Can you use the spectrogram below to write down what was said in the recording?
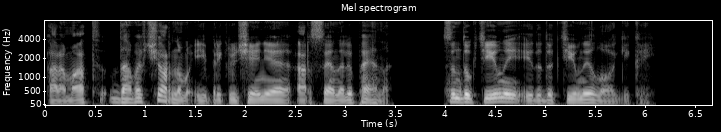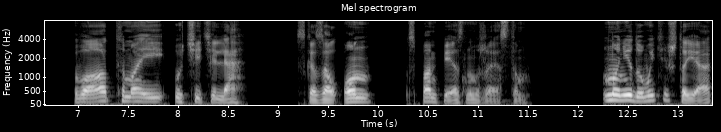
«Аромат дамы в черном» и «Приключения Арсена Люпена» с индуктивной и дедуктивной логикой. «Вот мои учителя», — сказал он с помпезным жестом. Но не думайте, что я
